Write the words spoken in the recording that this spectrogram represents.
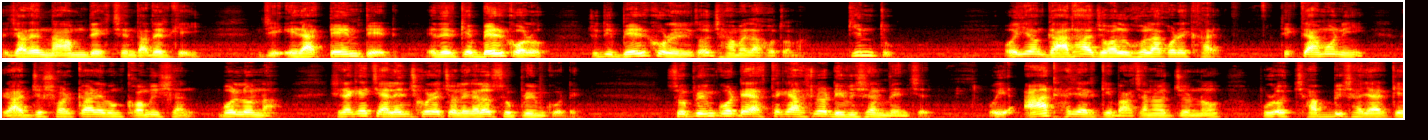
যাদের নাম দেখছেন তাদেরকেই, যে এরা টেন্টেড, এদেরকে বের করো, যদি বের করে দিত ঝামেলা হতো না। কিন্তু ওই যেমন গাধা জল ঘোলা করে খায়, ঠিক তেমনই রাজ্য সরকার এবং কমিশন বলল, না, সেটাকে চ্যালেঞ্জ করে চলে গেল সুপ্রিম কোর্টে। সুপ্রিম কোর্টে আজ থেকে আসলো ডিভিশন বেঞ্চে ওই আট হাজারকে বাঁচানোর জন্য পুরো ছাব্বিশ হাজারকে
